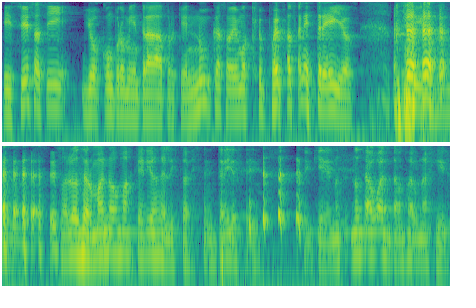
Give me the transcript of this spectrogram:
Y si es así, yo compro mi entrada porque nunca sabemos qué puede pasar entre ellos. Sí, son, son los hermanos más queridos de la historia. Entre ellos se quieren, no se, no se aguantan para una gira.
